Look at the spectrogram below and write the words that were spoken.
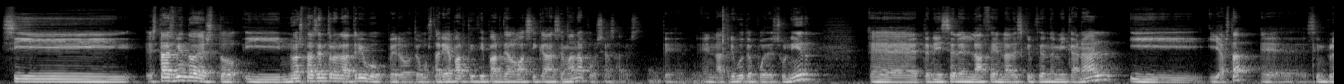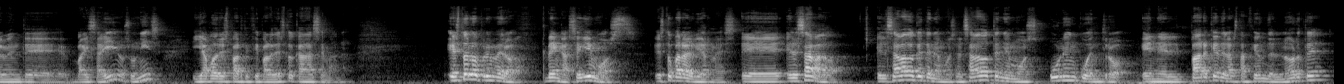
Si estás viendo esto y no estás dentro de la tribu, pero te gustaría participar de algo así cada semana, pues ya sabes, en la tribu te puedes unir. Eh, tenéis el enlace en la descripción de mi canal y, ya está. Eh, simplemente vais ahí, os unís y ya podréis participar de esto cada semana. Esto es lo primero. Venga, seguimos. Esto para el viernes. Eh, el sábado. El sábado que tenemos? El sábado tenemos un encuentro en el parque de la Estación del Norte,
